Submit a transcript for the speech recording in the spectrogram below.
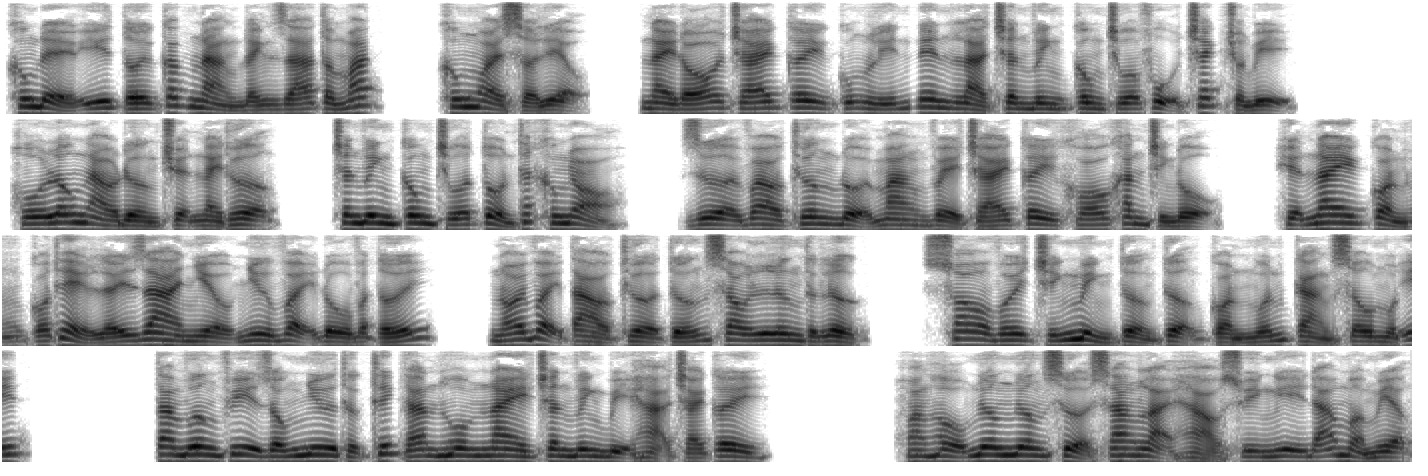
không để ý tới các nàng đánh giá tầm mắt, không ngoài sở liệu, này đó trái cây cũng lín nên là chân vinh công chúa phụ trách chuẩn bị. Hồ lâu nào đường chuyện này thượng, chân vinh công chúa tổn thất không nhỏ, dựa vào thương đội mang về trái cây khó khăn trình độ, hiện nay còn có thể lấy ra nhiều như vậy đồ vật tới, nói vậy Tào thừa tướng sau lưng thực lực, so với chính mình tưởng tượng còn muốn càng sâu một ít. Tam Vương Phi giống như thực thích ăn hôm nay chân vinh bị hạ trái cây. Hoàng hậu nương nương sửa sang lại hảo suy nghĩ đã mở miệng,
